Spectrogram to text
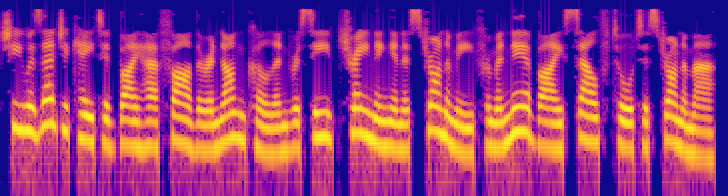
She was educated by her father and uncle and received training in astronomy from a nearby self-taught astronomer.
